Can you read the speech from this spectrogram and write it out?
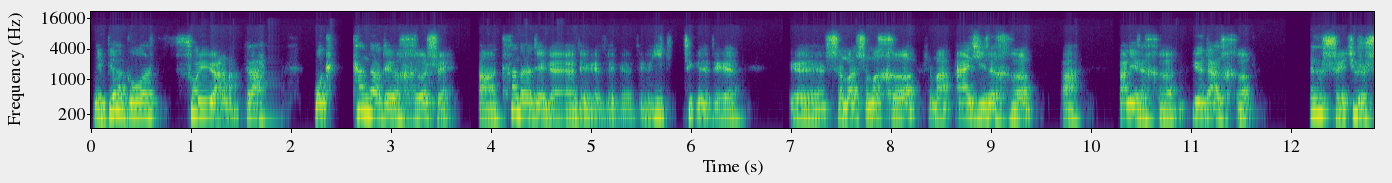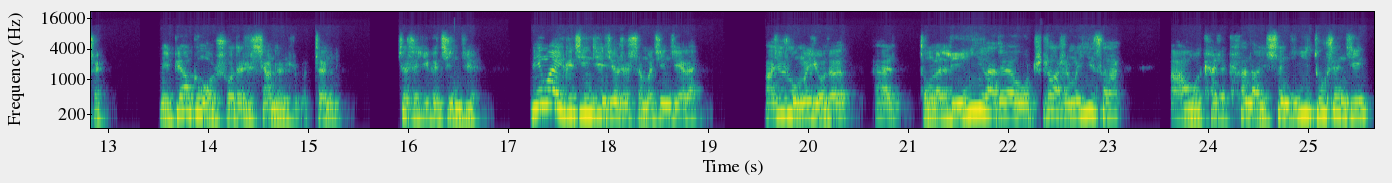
你不要给我说远了，对吧？我看到这个河水啊，看到这个这个这个这个一这个这个这个什么什么河，什么埃及的河啊，哪里的河，约旦河，那个水就是水，你不要跟我说的是象征什么真理，这是一个境界。另外一个境界就是什么境界呢？啊，就是我们有的哎懂了灵异了，对吧？我知道什么意思了啊！我开始看到圣经，一读圣经，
